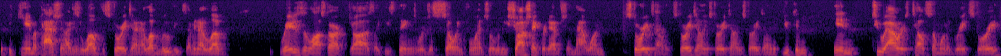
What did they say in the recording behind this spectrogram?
it became a passion. I just love the storytelling. I love movies. I mean, I love Raiders of the Lost Ark, Jaws, like these things were just so influential to me. Shawshank Redemption, that one, storytelling, storytelling, storytelling, storytelling. If you can, in two hours, tell someone a great story,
